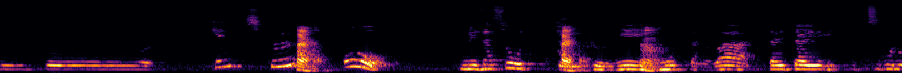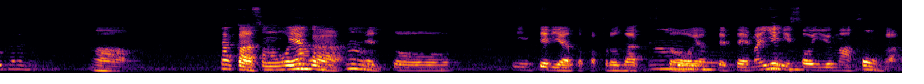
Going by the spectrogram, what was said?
うんと、建築を目指そうっていうふうに思ったのは、大体いいつ頃からなの？ああ。なんかその親が、えっとインテリアとかプロダクトをやってて、まあ、家にそういうまあ本が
